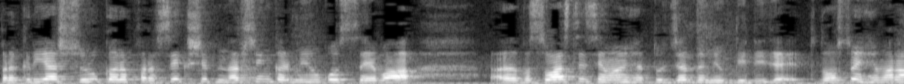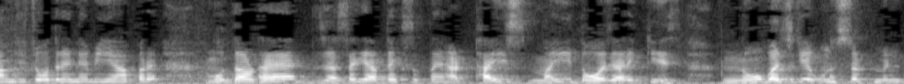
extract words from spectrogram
प्रक्रिया शुरू कर प्रशिक्षित नर्सिंग कर्मियों को सेवा स्वास्थ्य सेवाएँ हेतु जल्द नियुक्ति दी जाए। तो दोस्तों, हेमाराम जी चौधरी ने भी यहाँ पर मुद्दा उठाया। जैसे कि आप देख सकते हैं 28 मई 2021 नौ बज के उनसठ मिनट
